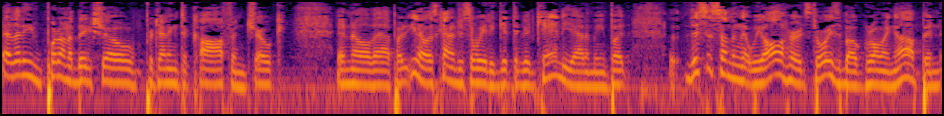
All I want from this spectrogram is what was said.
and then he'd put on a big show pretending to cough and choke and all that. But you know, it's kind of just a way to get the good candy out of me. But this is something that we all heard stories about growing up, and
